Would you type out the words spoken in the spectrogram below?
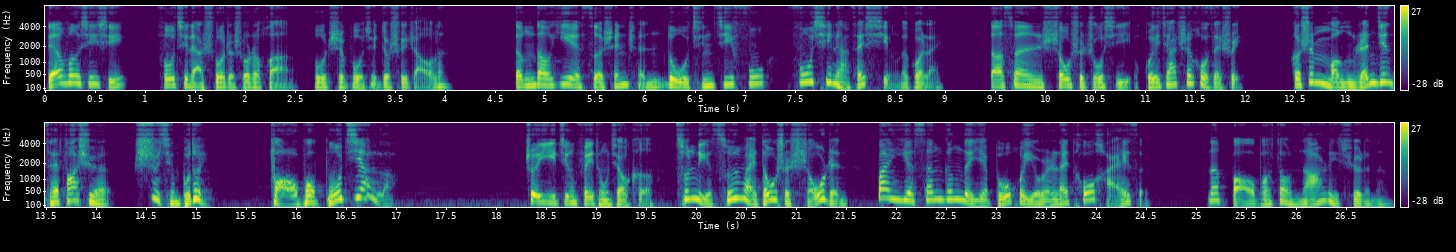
凉风习习，夫妻俩说着说着话，不知不觉就睡着了。等到夜色深沉，露侵肌肤，夫妻俩才醒了过来，打算收拾竹席回家之后再睡。可是猛然间才发觉事情不对，宝宝不见了。这一经非同小可，村里村外都是熟人，半夜三更的也不会有人来偷孩子。那宝宝到哪里去了呢？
